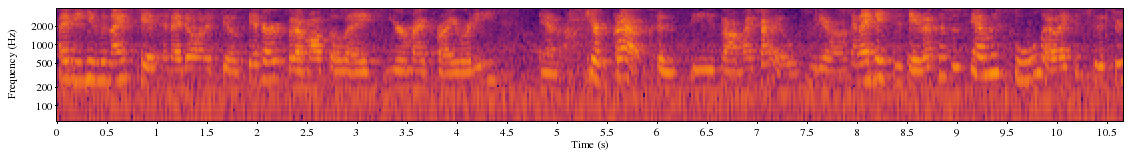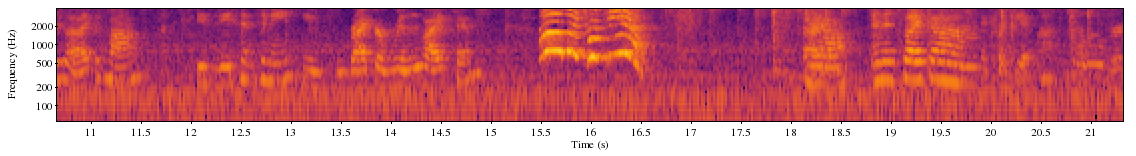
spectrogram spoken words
I mean, he's a nice kid, and I don't want to see his get hurt, but I'm also like, you're my priority, and I don't give a crap because he's not my child. Yeah. And I hate to say that because his family's cool. I like his sisters. I like his mom. He's decent to me. He, Riker really likes him. Oh, my tortilla! Sorry, Yeah. And it's like, um, tortilla fell over.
